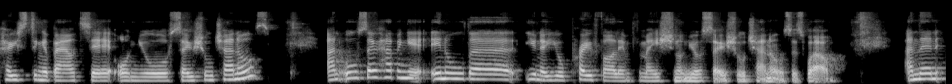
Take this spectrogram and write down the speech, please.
posting about it on your social channels and also having it in all the you know your profile information on your social channels as well and then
